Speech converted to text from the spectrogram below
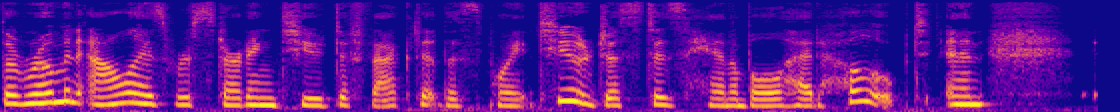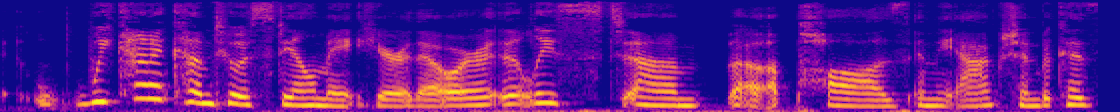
the Roman allies were starting to defect at this point too, just as Hannibal had hoped. And we kind of come to a stalemate here, though, or at least um, a pause in the action, because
